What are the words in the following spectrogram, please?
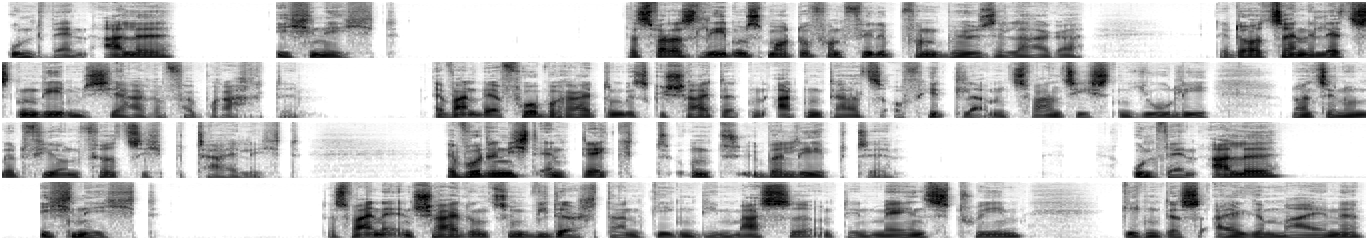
Und wenn alle, ich nicht. Das war das Lebensmotto von Philipp von Böselager, der dort seine letzten Lebensjahre verbrachte. Er war an der Vorbereitung des gescheiterten Attentats auf Hitler am 20. Juli 1944 beteiligt. Er wurde nicht entdeckt und überlebte. Und wenn alle, ich nicht. Das war eine Entscheidung zum Widerstand gegen die Masse und den Mainstream, gegen das Allgemeine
